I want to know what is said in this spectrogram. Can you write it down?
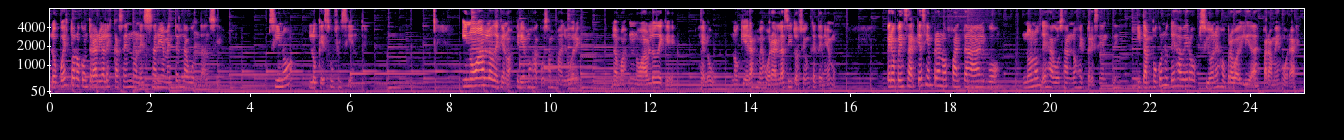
Lo opuesto, lo contrario a la escasez no necesariamente es la abundancia, sino lo que es suficiente. Y no hablo de que no aspiremos a cosas mayores, no, no hablo de que, hello, no quieras mejorar la situación que tenemos pero pensar que siempre nos falta algo no nos deja gozarnos el presente y tampoco nos deja ver opciones o probabilidades para mejorar.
